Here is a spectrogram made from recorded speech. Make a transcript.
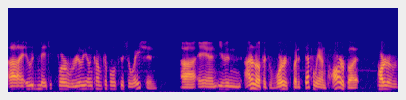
uh, it would make it for a really uncomfortable situation. Uh, and even, I don't know if it's worse, but it's definitely on par. But part of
